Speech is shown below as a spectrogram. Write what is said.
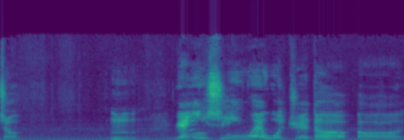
者。嗯，原因是因为我觉得，呃，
